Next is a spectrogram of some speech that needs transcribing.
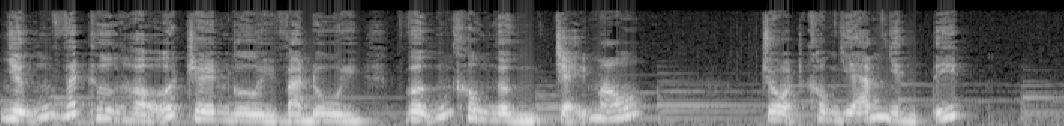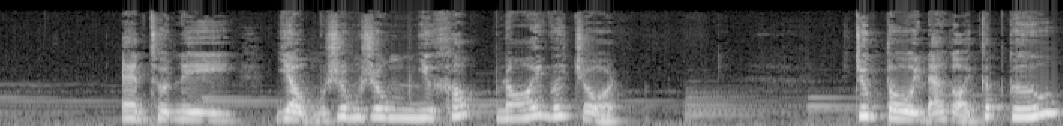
Những vết thương hở trên người và đùi vẫn không ngừng chảy máu. George không dám nhìn tiếp. Anthony giọng run run như khóc nói với George. Chúng tôi đã gọi cấp cứu,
